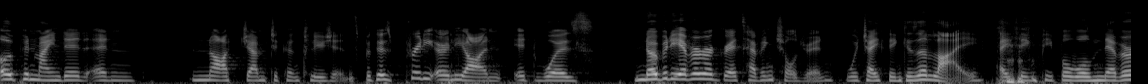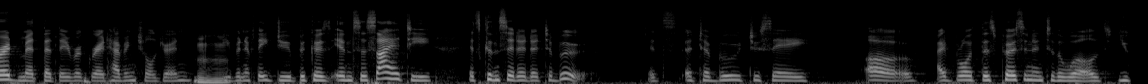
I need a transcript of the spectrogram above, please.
open minded and not jump to conclusions. Because pretty early on, it was nobody ever regrets having children, which I think is a lie. I think people will never admit that they regret having children, mm-hmm. even if they do, because in society, it's considered a taboo. It's a taboo to say, oh, I brought this person into the world. You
